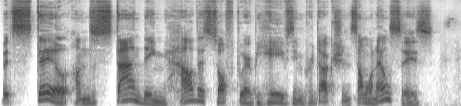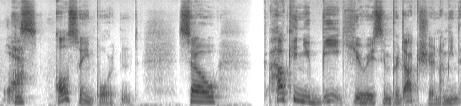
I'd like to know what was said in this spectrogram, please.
But still, understanding how that software behaves in production, someone else's, Yeah. is also important. So, how can you be curious in production? I mean,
